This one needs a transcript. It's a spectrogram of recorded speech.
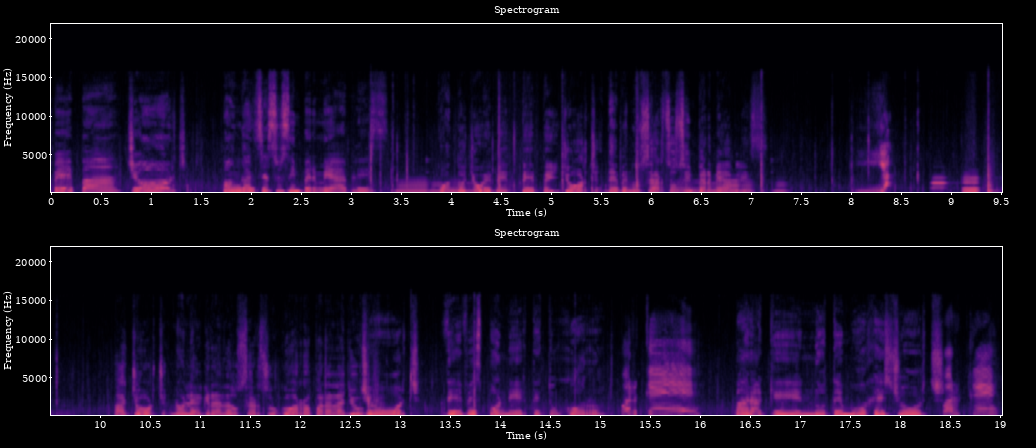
Pepa, George, pónganse sus impermeables. Cuando llueve, Pepe y George deben usar sus impermeables. ¡Ya! A George no le agrada usar su gorro para la lluvia. George, debes ponerte tu gorro. ¿Por qué? Para que no te mojes, George. ¿Por qué?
